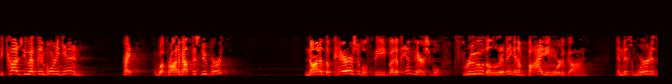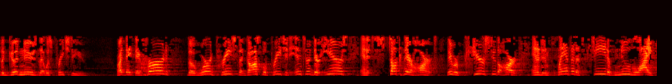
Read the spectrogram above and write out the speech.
because you have been born again. Right? What brought about this new birth? Not of the perishable seed, but of imperishable, through the living and abiding Word of God. And this Word is the good news that was preached to you. Right? They, they heard the Word preached, the gospel preached, it entered their ears, and it stuck their heart. They were pierced to the heart, and it implanted a seed of new life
